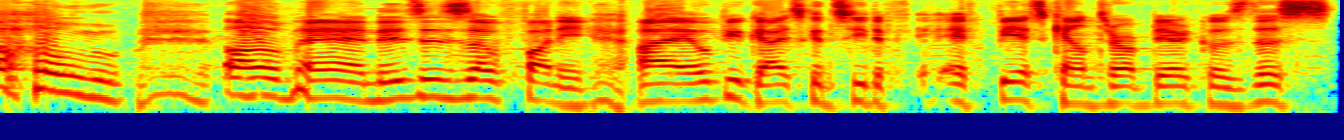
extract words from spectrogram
oh, oh man, this is so funny. I hope you guys can see the FPS counter up there because this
